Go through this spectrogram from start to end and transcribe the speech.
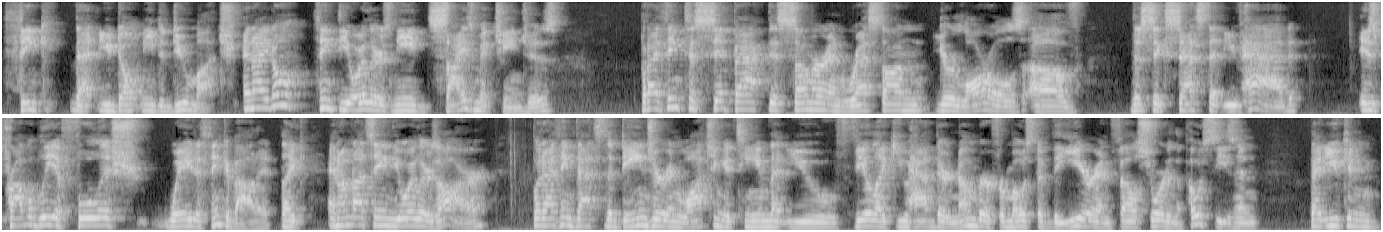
think that you don't need to do much. And i don't think the oilers need seismic changes but i think to sit back this summer and rest on your laurels of the success that you've had is probably a foolish way to think about it. Like and i'm not saying the oilers are but I think that's the danger in watching a team that you feel like you had their number for most of the year and fell short in the postseason, that you can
